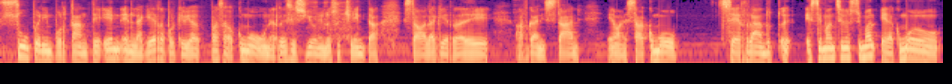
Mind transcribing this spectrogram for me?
súper importante en, en la guerra porque había pasado como una recesión en los 80, estaba la guerra de Afganistán, el man estaba como cerrando, eh, este man si no estoy mal era como,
